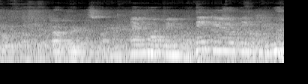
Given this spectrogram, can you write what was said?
role after, after this one. I'm hoping po. Thank you, thank you.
